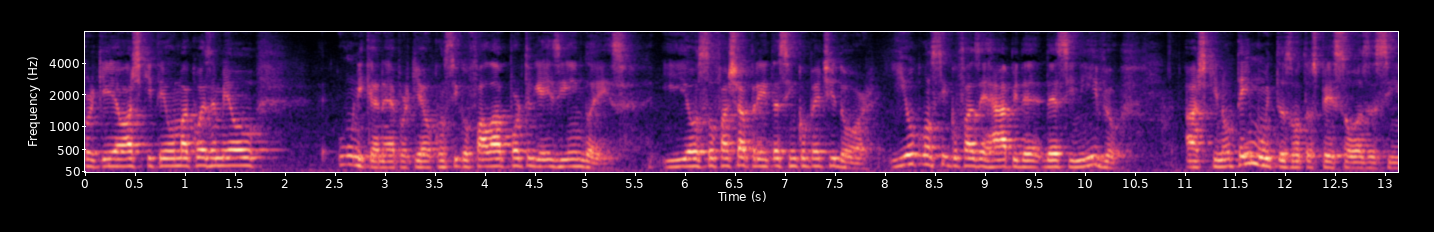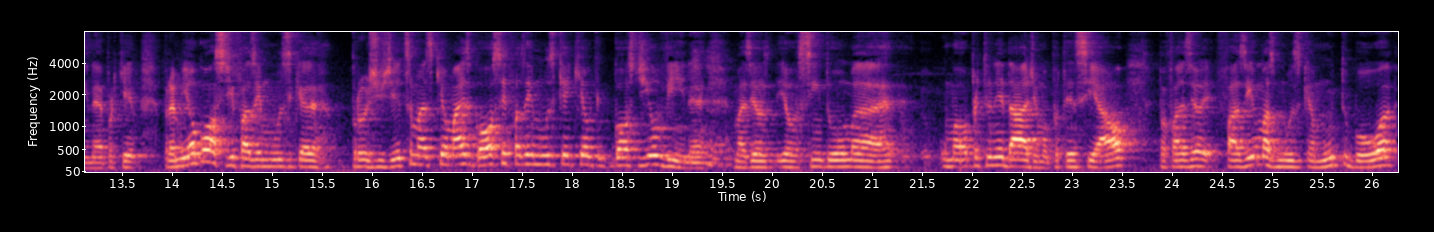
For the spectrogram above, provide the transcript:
porque eu acho que tem uma coisa meio única né? Porque eu consigo falar português e inglês. E eu sou faixa preta assim competidor. E eu consigo fazer rápido desse nível acho que não tem muitas outras pessoas assim, né? Porque para mim eu gosto de fazer música pro jiu-jitsu, mas o que eu mais gosto é fazer música que eu gosto de ouvir, né? Uhum. Mas eu, eu sinto uma uma oportunidade, uma potencial para fazer fazer umas músicas muito boa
